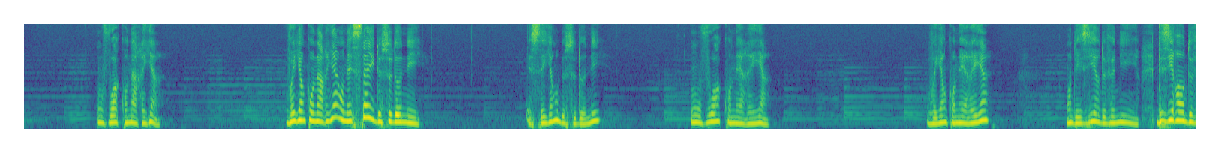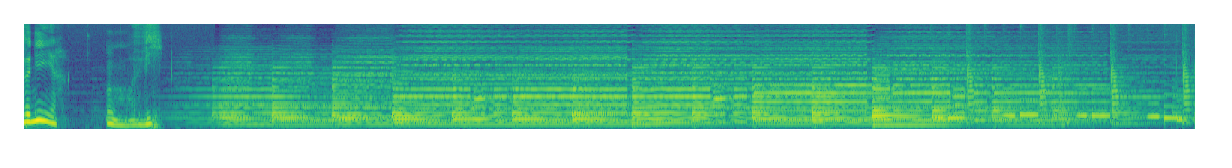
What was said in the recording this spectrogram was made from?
on voit qu'on n'a rien. Voyant qu'on n'a rien, on essaye de se donner. Essayant de se donner, on voit qu'on n'est rien. Voyant qu'on n'est rien, on désire devenir. Désirant devenir, on vit.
